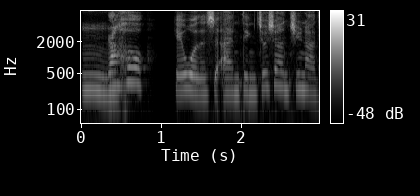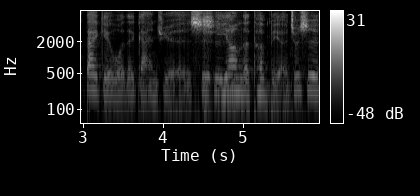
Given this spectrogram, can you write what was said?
嗯，然后给我的是安定，就像 Gina 带给我的感觉是一样的特别，就是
